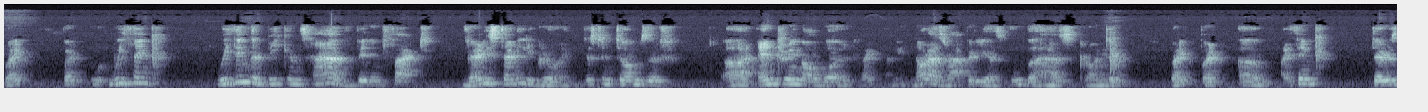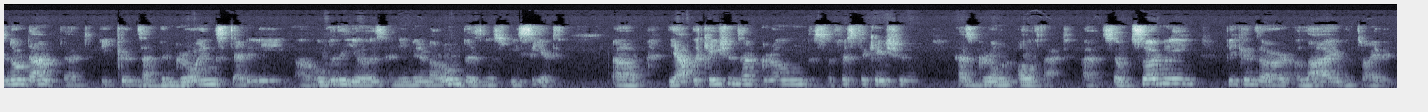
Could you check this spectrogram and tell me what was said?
right? But we think we think that beacons have been, in fact, very steadily growing, just in terms of uh, entering our world, right? I mean, not as rapidly as Uber has, granted, right? But um, I think there is no doubt that beacons have been growing steadily uh, over the years, and even in our own business, we see it. Uh, the applications have grown, the sophistication has grown, all of that. Uh, so certainly beacons are alive and thriving.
